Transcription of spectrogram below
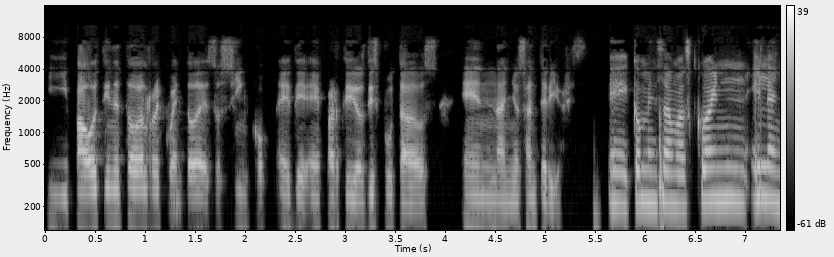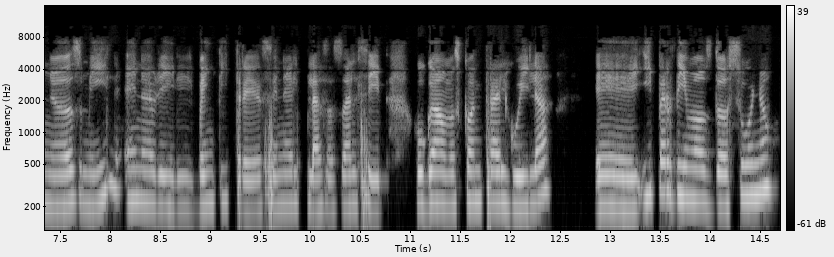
y Pau tiene todo el recuento de esos cinco eh, de, eh, partidos disputados en años anteriores. Eh, comenzamos con el año 2000, en abril 23 en el Plaza Salcid jugamos contra el Huila y perdimos 2-1.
